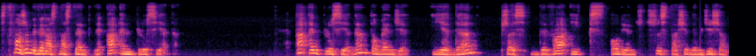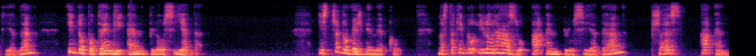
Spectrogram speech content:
stworzymy wyraz następny, an plus 1. a n plus 1 to będzie 1 przez 2x odjąć 371 i do potęgi n plus 1. I z czego weźmiemy q? No z takiego ilorazu an plus 1 przez an.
